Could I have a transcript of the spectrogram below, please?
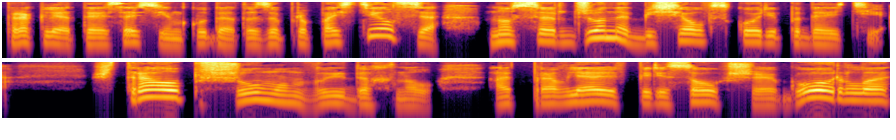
проклятый ассасин куда-то запропастился, но сэр Джон обещал вскоре подойти. Штрауб шумом выдохнул, отправляя в пересохшее горло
